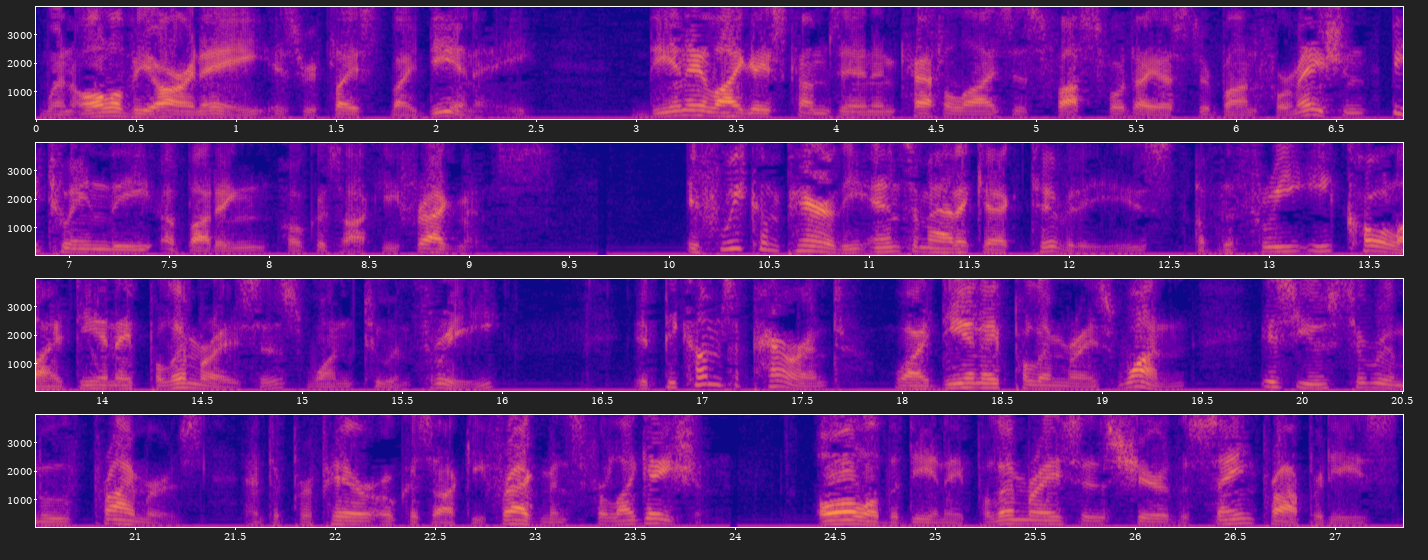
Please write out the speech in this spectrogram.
when all of the RNA is replaced by DNA, DNA ligase comes in and catalyzes phosphodiester bond formation between the abutting Okazaki fragments. If we compare the enzymatic activities of the three E. coli DNA polymerases, 1, 2, and 3, it becomes apparent why DNA polymerase 1 is used to remove primers and to prepare Okazaki fragments for ligation. All of the DNA polymerases share the same properties,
